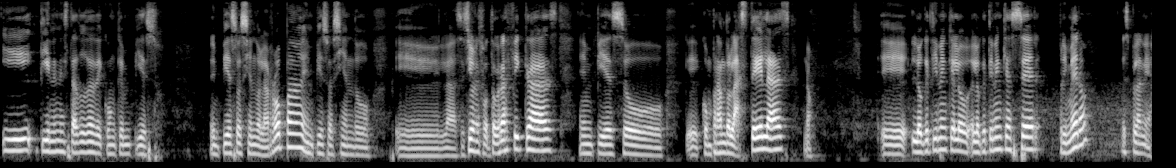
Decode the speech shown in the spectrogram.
y tienen esta duda de con qué empiezo. Empiezo haciendo la ropa, empiezo haciendo eh, las sesiones fotográficas, empiezo eh, comprando las telas. No, eh, lo, que tienen que, lo, que tienen que hacer primero es planear.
